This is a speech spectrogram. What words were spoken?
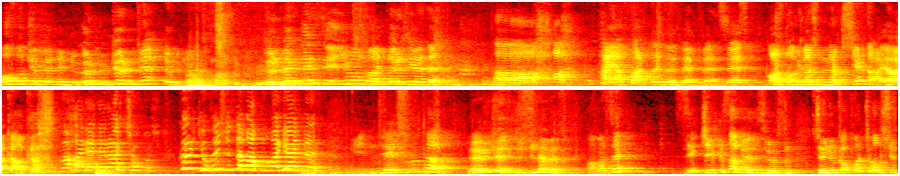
hasta kefenlendi, ölümü görünce ölüm aldı. Ölmektense iyi olmayı tercih eder. Ah ah, hayat farklıdır be prenses. Hasta ilaç ilaç içer de ayağa kalkar. Daha neler aç çokmuş. 40 yıl düşünsem aklıma gelmez. İnce iş bunlar. Herkes düşünemez. Ama sen zeki kıza benziyorsun. Senin kafan çalışır.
